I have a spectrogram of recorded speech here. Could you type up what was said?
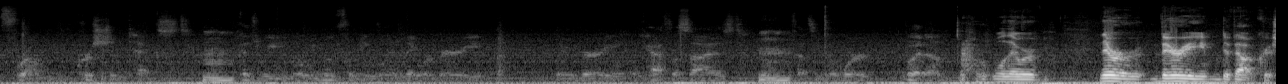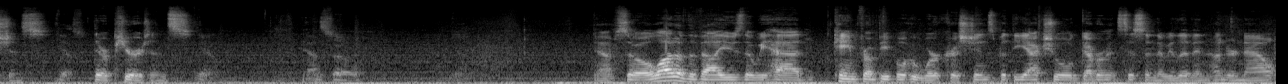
from Christian text Mm-hmm. because we you know we moved from England, they were very they were very Catholicized, Mhm. if that's even a word, but um, Well, they were they were very devout Christians. yes, They were Puritans. yeah, Yeah. and so. Yeah. So a lot of the values that we had came from people who were Christians, but the actual government system that we live in under now,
